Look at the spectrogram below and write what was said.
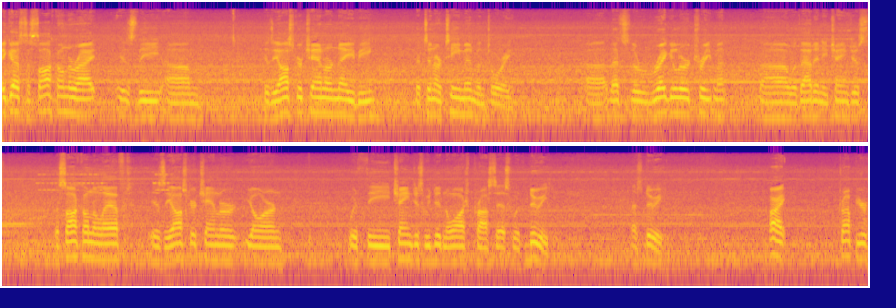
Hey Gus, the sock on the right is the um, is the Oscar Chandler Navy that's in our team inventory. Uh, that's the regular treatment uh, without any changes. The sock on the left is the Oscar Chandler yarn with the changes we did in the wash process with Dewey. That's Dewey. Alright, drop your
